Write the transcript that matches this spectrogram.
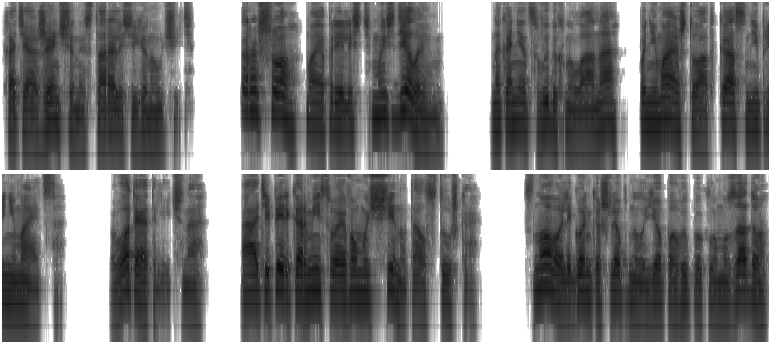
хотя женщины старались ее научить. «Хорошо, моя прелесть, мы сделаем». Наконец выдохнула она, понимая, что отказ не принимается. «Вот и отлично. А теперь корми своего мужчину, толстушка». Снова легонько шлепнул ее по выпуклому заду,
